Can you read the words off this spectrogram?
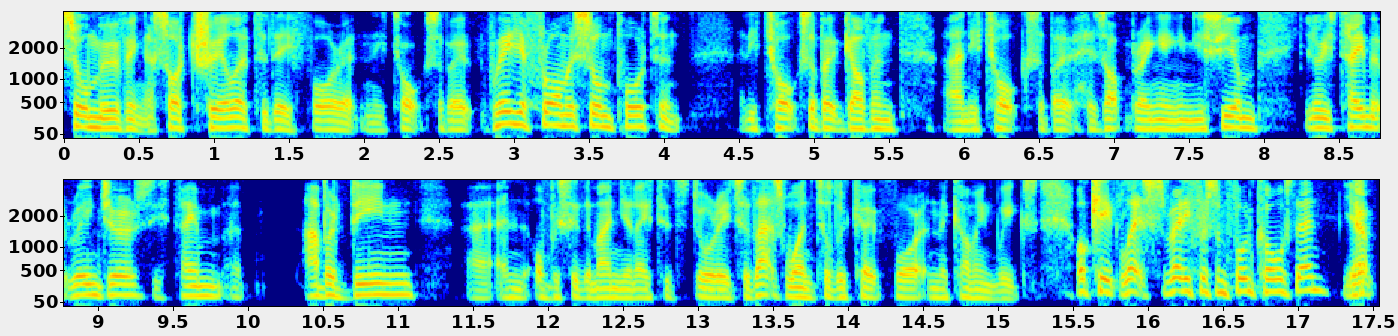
so moving. I saw a trailer today for it, and he talks about where you're from is so important. And he talks about Govan, and he talks about his upbringing, and you see him, you know, his time at Rangers, his time at Aberdeen, uh, and obviously the Man United story. So that's one to look out for in the coming weeks. Okay, let's ready for some phone calls then. Yep.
